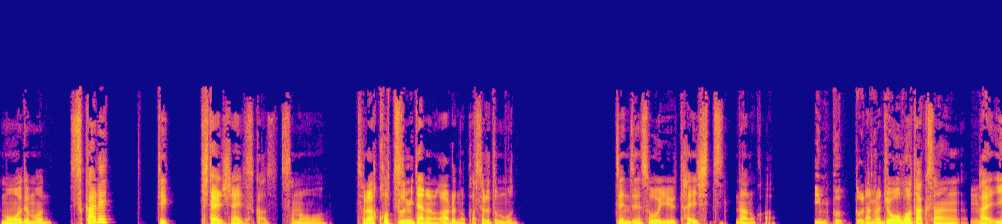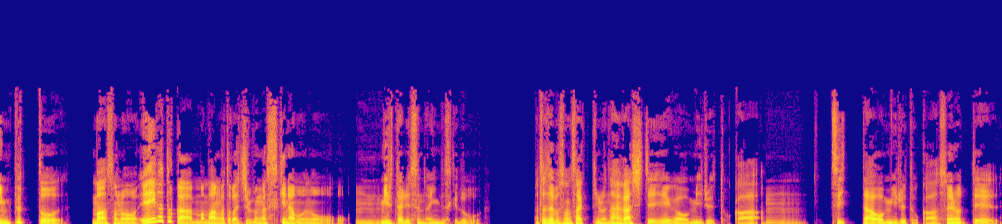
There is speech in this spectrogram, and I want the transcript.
もうでも疲れてきたりしないですか？そのそれはコツみたいなのがあるのか？それとも全然そういう体質なのか？インプットに。あの情報たくさん、うん。はいインプットまあその映画とか、まあ、漫画とか自分が好きなものをうん見れたりするのはいいんですけど、例えばそのさっきの流して映画を見るとか、うん。ツイッターを見るとかそういうのって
